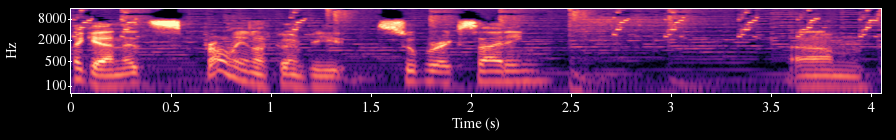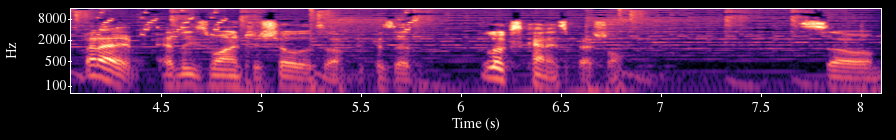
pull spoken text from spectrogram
again, it's probably not going to be super exciting, um, but I at least wanted to show this off because it looks kind of special. So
